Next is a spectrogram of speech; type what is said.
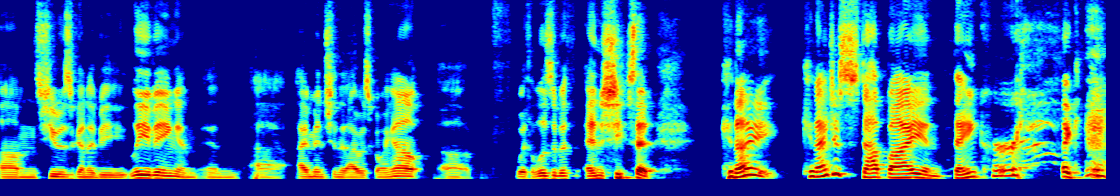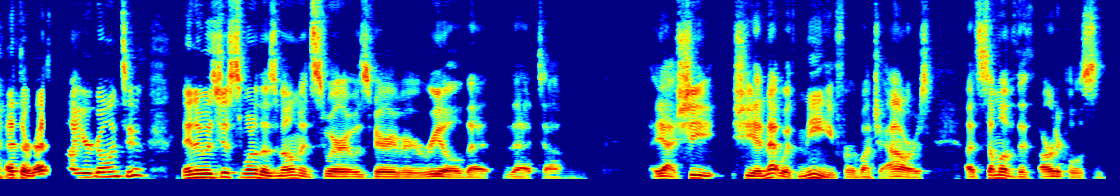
um, she was going to be leaving, and and uh, I mentioned that I was going out uh, with Elizabeth, and she said, "Can I can I just stop by and thank her?" like at the restaurant you're going to and it was just one of those moments where it was very very real that that um yeah she she had met with me for a bunch of hours uh, some of the articles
